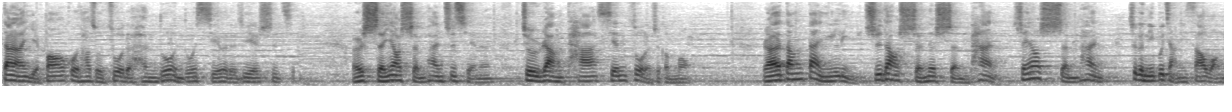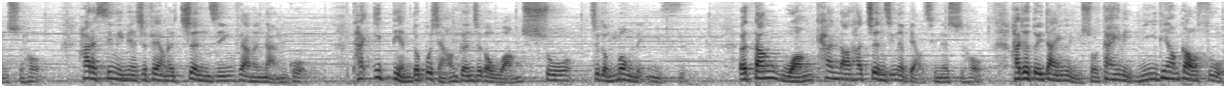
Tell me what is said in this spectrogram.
当然也包括他所做的很多很多邪恶的这些事情。而神要审判之前呢，就让他先做了这个梦。然而，当但以理知道神的审判，神要审判这个尼布甲尼撒王的时候，他的心里面是非常的震惊，非常的难过。他一点都不想要跟这个王说这个梦的意思，而当王看到他震惊的表情的时候，他就对但以理说：“但以理，你一定要告诉我，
